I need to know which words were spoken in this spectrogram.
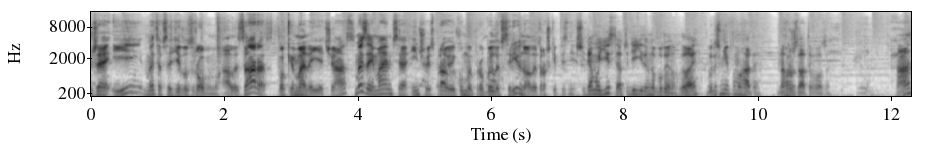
вже, і ми це все діло зробимо. Але зараз, поки в мене є час, ми займаємося іншою справою, яку ми пробили все рівно, але трошки пізніше. Йдемо їсти, а тоді їдемо на будинок. Давай. Будеш мені допомагати нагружати воза. А?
